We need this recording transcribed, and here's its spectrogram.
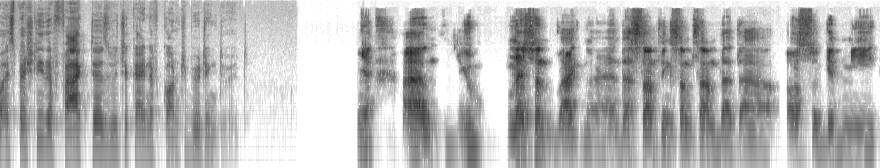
especially the factors which are kind of contributing to it? Yeah, um, you mentioned Wagner, and that's something sometimes that uh, also get me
